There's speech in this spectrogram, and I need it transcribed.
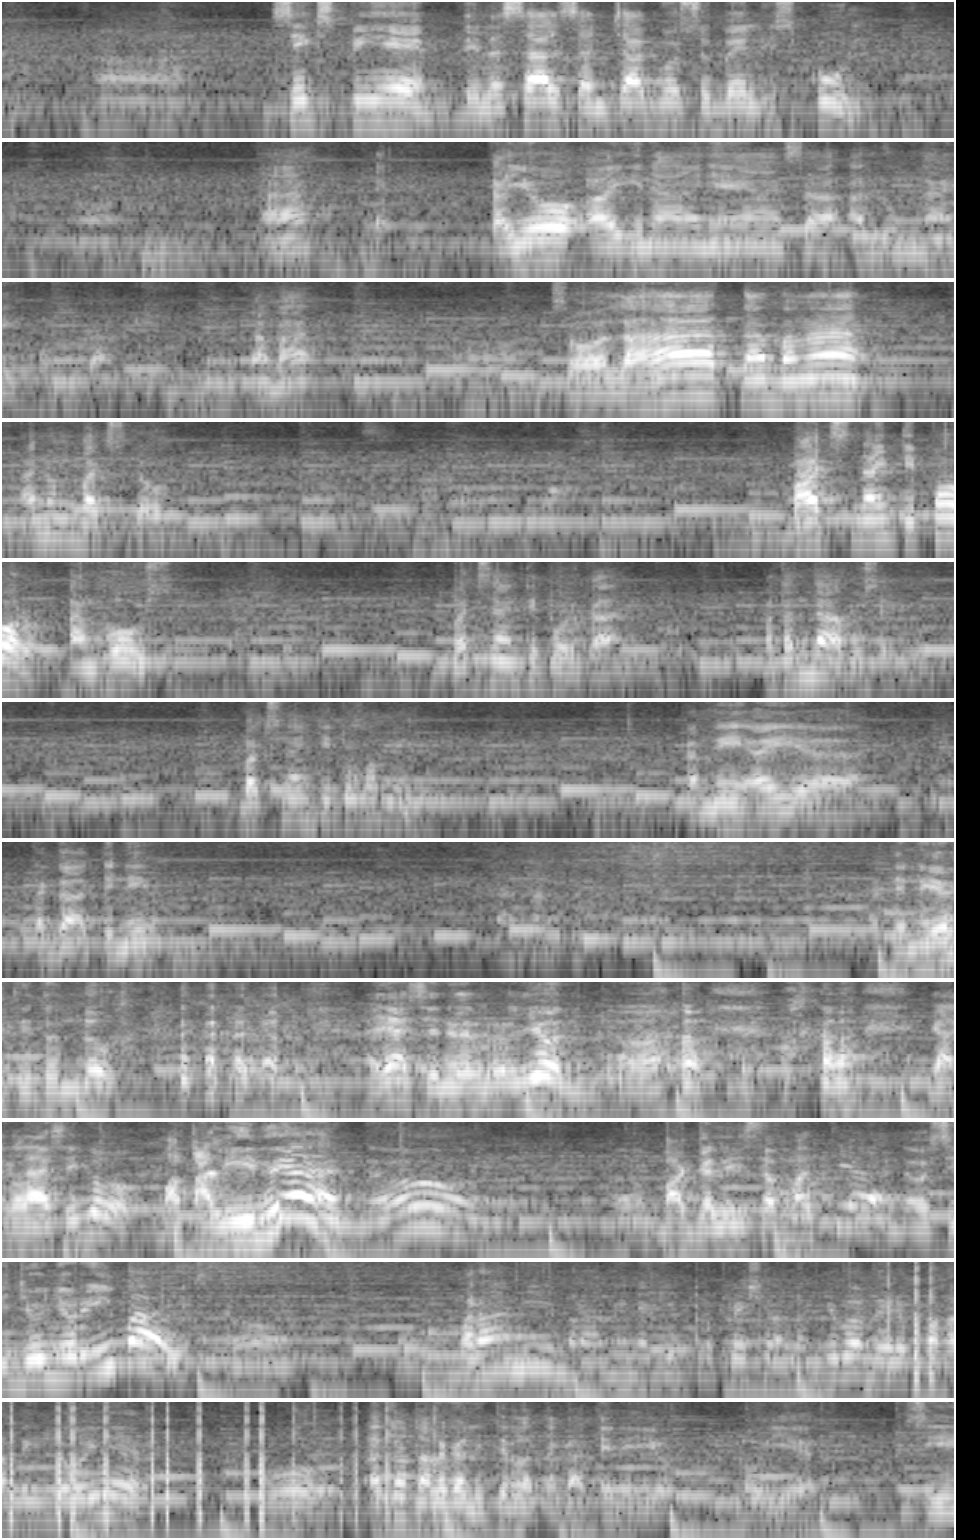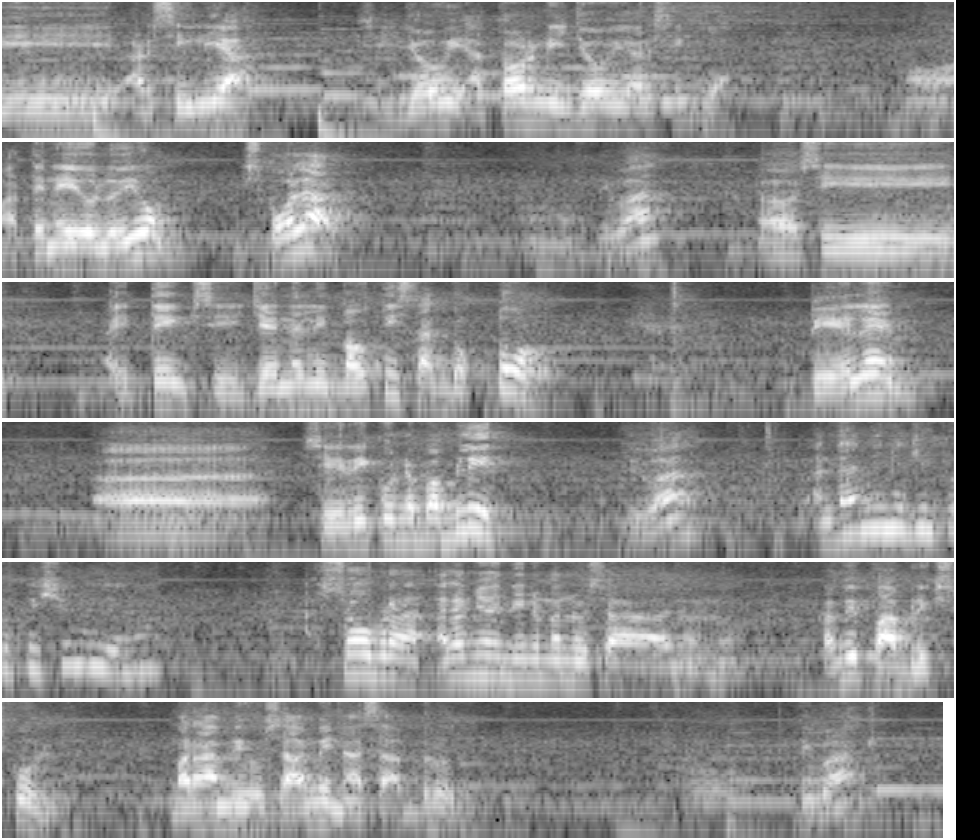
ah, 6 p.m. De La Salle, Santiago Subel School. Oh. Ha? Kayo ay inaanyayan sa alumni homecoming. Tama? So, lahat ng mga... Anong batch to? Batch 94 ang host. Batch 94 ka? Matanda ako sa'yo. Batch 92 kami. Kami ay ah, taga-Ateneo. Ateneo, Titondo. Ayan, si Noel Rolyon. Oh. Kaklase ko. Matalino yan. Oh. Magaling sa math yan. Oh, si Junior Ibay. Oh. Oh, marami, marami naging professional. Alam niyo ba, meron pa kaming lawyer. Oh, ito talaga literal taga Ateneo, lawyer. Si Arcilia, si Joey, attorney Joey Arcilia. Oh, Ateneo lo yun. Scholar. Oh, di ba? Oh, si, I think, si Jenny Bautista, doktor. PLM. Ah, si Rico Nabablit. Di ba? Ang dami naging professional, eh, no? Sobra. Alam niyo, hindi naman no, sa, ano, no? Kami public school. Marami ho sa amin nasa abroad. Oh, di ba?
